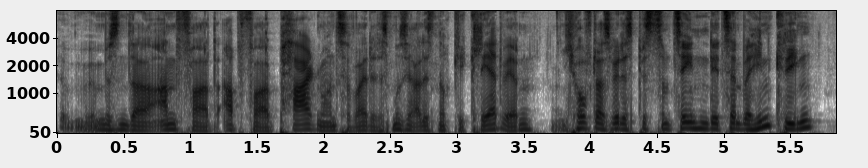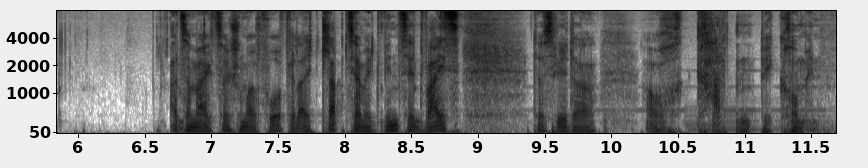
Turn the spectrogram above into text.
Wir müssen da Anfahrt, Abfahrt, Parken und so weiter. Das muss ja alles noch geklärt werden. Ich hoffe, dass wir das bis zum 10. Dezember hinkriegen. Also merkt es euch schon mal vor, vielleicht klappt es ja mit Vincent Weiß, dass wir da auch Karten bekommen.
